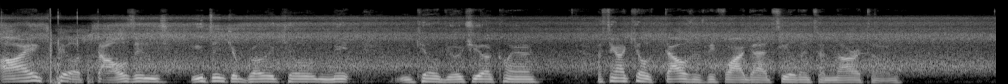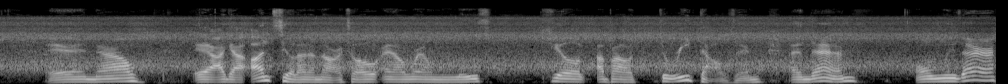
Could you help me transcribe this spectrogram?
I killed thousands. You think your brother killed me? You killed your Uchiha clan? I think I killed thousands before I got sealed into Naruto. And now, yeah, I got unsealed into Naruto and I ran loose. Killed about 3,000. And then, only there.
